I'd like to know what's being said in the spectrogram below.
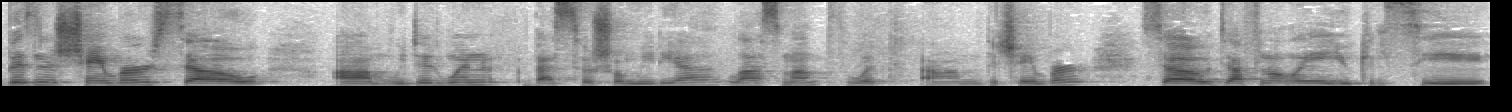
business chamber, so um, we did win best social media last month with um, the chamber. So definitely you can see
